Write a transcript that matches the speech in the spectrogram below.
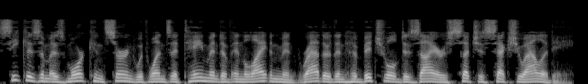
Sikhism is more concerned with one's attainment of enlightenment rather than habitual desires such as sexuality.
